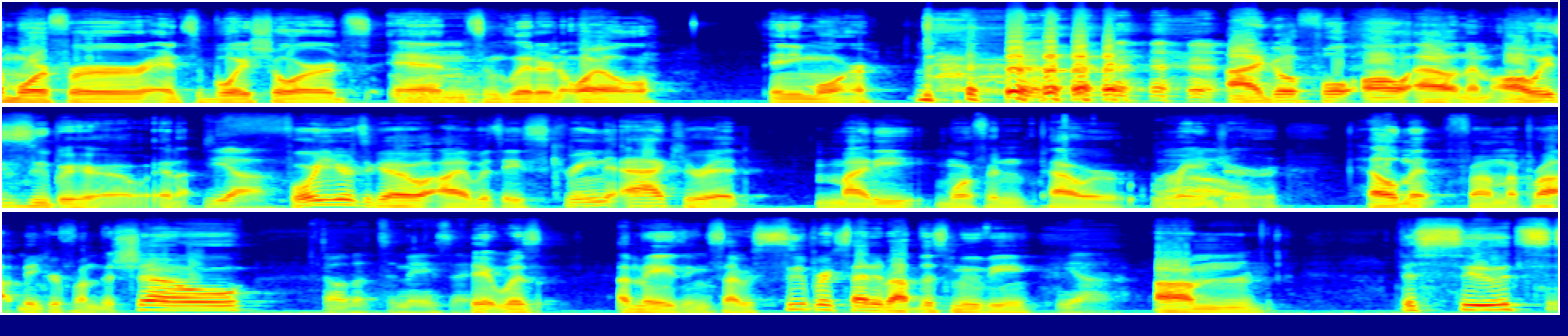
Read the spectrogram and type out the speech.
a morpher and some boy shorts and Mm-hmm. some glitter and oil anymore. I go full all out, and I'm always a superhero. And Yeah. four years ago, I was a screen accurate Mighty Morphin Power Ranger. Helmet from a prop maker from the show. Oh, that's amazing. It was amazing. So I was super excited about this movie. yeah. Um, the suits,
